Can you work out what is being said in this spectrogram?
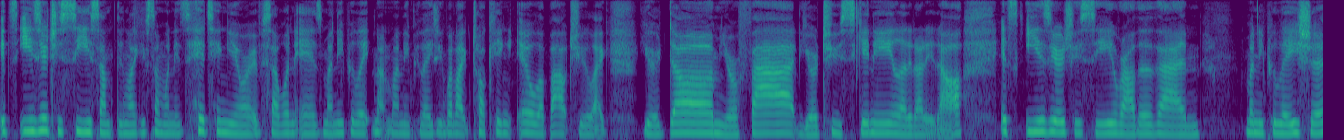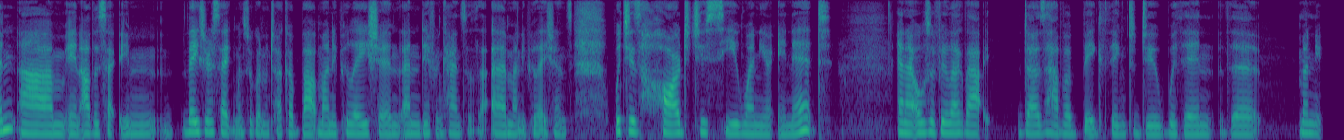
it's easier to see something like if someone is hitting you or if someone is manipulate not manipulating but like talking ill about you like you're dumb you're fat you're too skinny la da da da it's easier to see rather than manipulation um, in other se- in later segments we're going to talk about manipulation and different kinds of uh, manipulations which is hard to see when you're in it. And i also feel like that does have a big thing to do within the mani-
